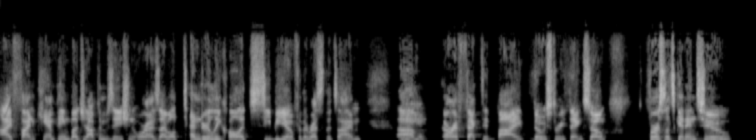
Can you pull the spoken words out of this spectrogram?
I find campaign budget optimization, or as I will tenderly call it, CBO for the rest of the time, um, are affected by those three things. So, first, let's get into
